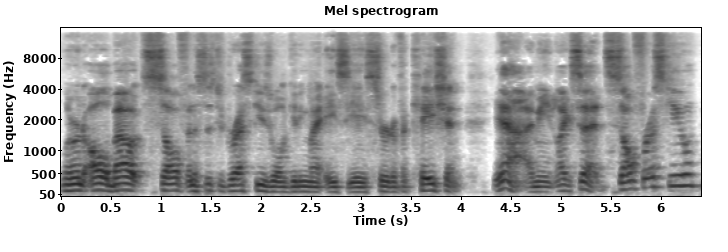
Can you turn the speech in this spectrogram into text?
learned all about self and assisted rescues while getting my ACA certification. Yeah, I mean, like I said, self rescue.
